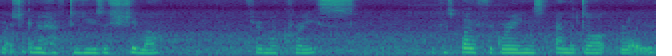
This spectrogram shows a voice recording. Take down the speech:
I'm actually going to have to use a shimmer through my crease because both the greens and the dark blue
